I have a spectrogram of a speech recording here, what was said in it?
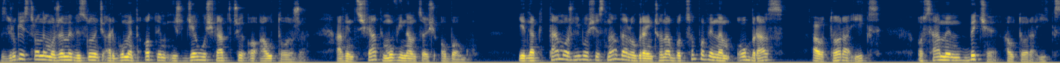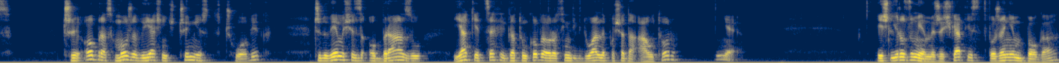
Z drugiej strony możemy wysunąć argument o tym, iż dzieło świadczy o autorze, a więc świat mówi nam coś o Bogu. Jednak ta możliwość jest nadal ograniczona, bo co powie nam obraz autora X o samym bycie autora X. Czy obraz może wyjaśnić, czym jest człowiek? Czy dowiemy się z obrazu, jakie cechy gatunkowe oraz indywidualne posiada autor? Nie. Jeśli rozumiemy, że świat jest stworzeniem Boga,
